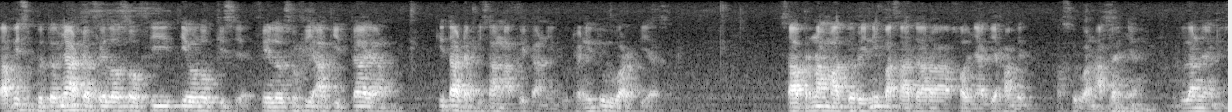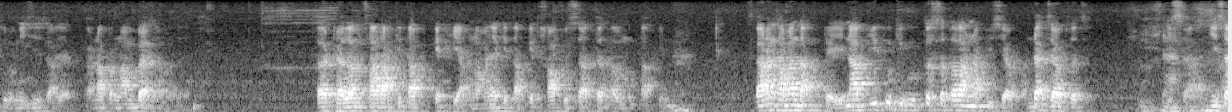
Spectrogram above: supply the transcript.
Tapi sebetulnya ada filosofi teologis ya. Filosofi akidah yang kita tidak bisa ngapikan itu. Dan itu luar biasa. Saya pernah matur ini pas acara hallnya Ki Hamid Pasuruan abahnya, bulan yang disuruh ngisi saya karena penambah sama saya. Eh, dalam sarah kitab Ihya namanya kitab Hafuz Sadat Al Mutakin. Sekarang sama tak deh, Nabi itu diutus setelah Nabi siapa? Tidak jawab saja. Bisa. Bisa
